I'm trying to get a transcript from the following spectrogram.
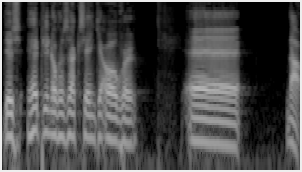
Dus heb je nog een zakcentje over? Uh, nou,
